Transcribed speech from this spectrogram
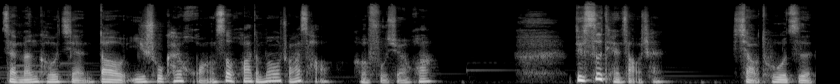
在门口捡到一束开黄色花的猫爪草和腐玄花。第四天早晨，小兔子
